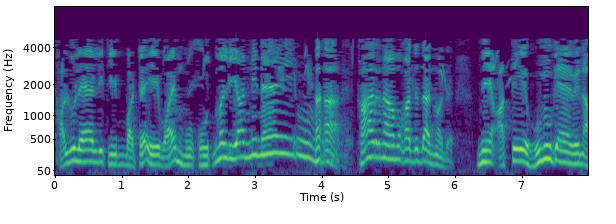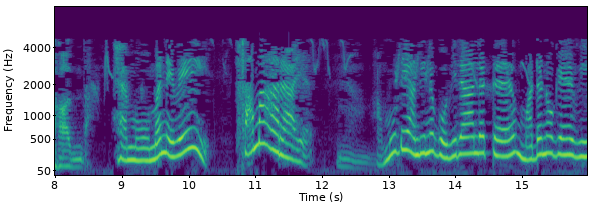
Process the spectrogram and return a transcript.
කළු ලෑලි තිබ්බට ඒවයි මුකුත්ම ලියන්නේ නැහැ. කාරණා මොකද්ද දන්නවද? මේ අතේ හුණු ගෑවෙන හන්දා. හැමෝම නෙවෙයි. සමහර අය. අමුඩේ අඳින ගොවිරාලට මඩ නොගෑවි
